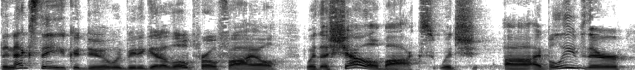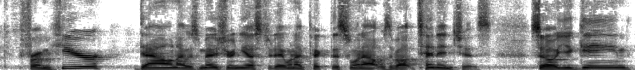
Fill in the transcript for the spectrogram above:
the next thing you could do would be to get a low profile with a shallow box, which uh, I believe they're from here down. I was measuring yesterday when I picked this one out was about 10 inches. So you gain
